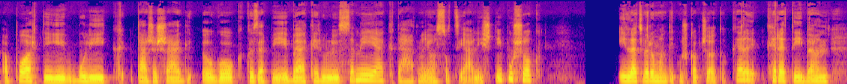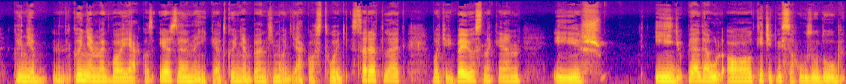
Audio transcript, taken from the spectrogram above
A parti, bulik, társaságok közepébe kerülő személyek, tehát nagyon szociális típusok, illetve romantikus kapcsolatok keretében könnyebb, könnyen megvallják az érzelmeiket, könnyebben kimondják azt, hogy szeretlek, vagy hogy bejössz nekem, és így például a kicsit visszahúzódóbb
